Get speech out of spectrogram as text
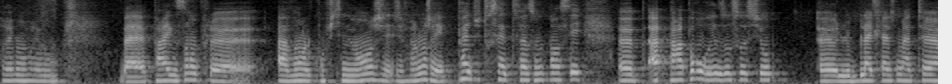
Vraiment, vraiment. Bah, par exemple, euh, avant le confinement, j'ai, vraiment, j'avais pas du tout cette façon de penser. Euh, par rapport aux réseaux sociaux, euh, le Black Lives Matter,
